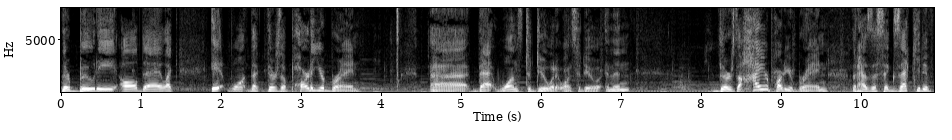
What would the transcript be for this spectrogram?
their booty all day, like it want like there's a part of your brain uh, that wants to do what it wants to do, and then there's a higher part of your brain that has this executive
